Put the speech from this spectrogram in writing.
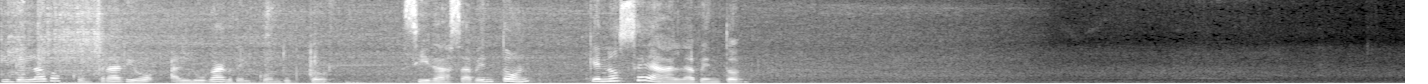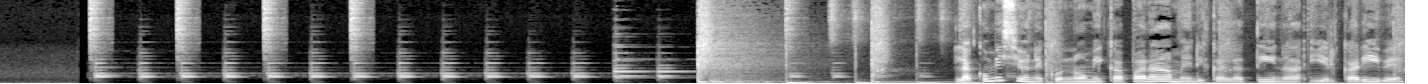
y del lado contrario al lugar del conductor. Si das aventón, que no sea al aventón. La Comisión Económica para América Latina y el Caribe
